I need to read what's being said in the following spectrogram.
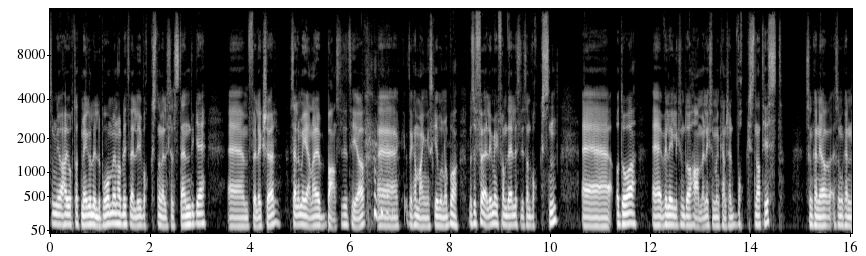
som har gjort at meg og lillebroren min har blitt veldig voksne og veldig selvstendige, eh, føler jeg sjøl. Selv. selv om jeg gjerne er barnslig til tider. Eh, det kan mange skrive under på. Men så føler jeg meg fremdeles litt sånn voksen. Eh, og da eh, vil jeg liksom da ha med liksom en, kanskje en voksen artist som kan, gjøre, som kan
